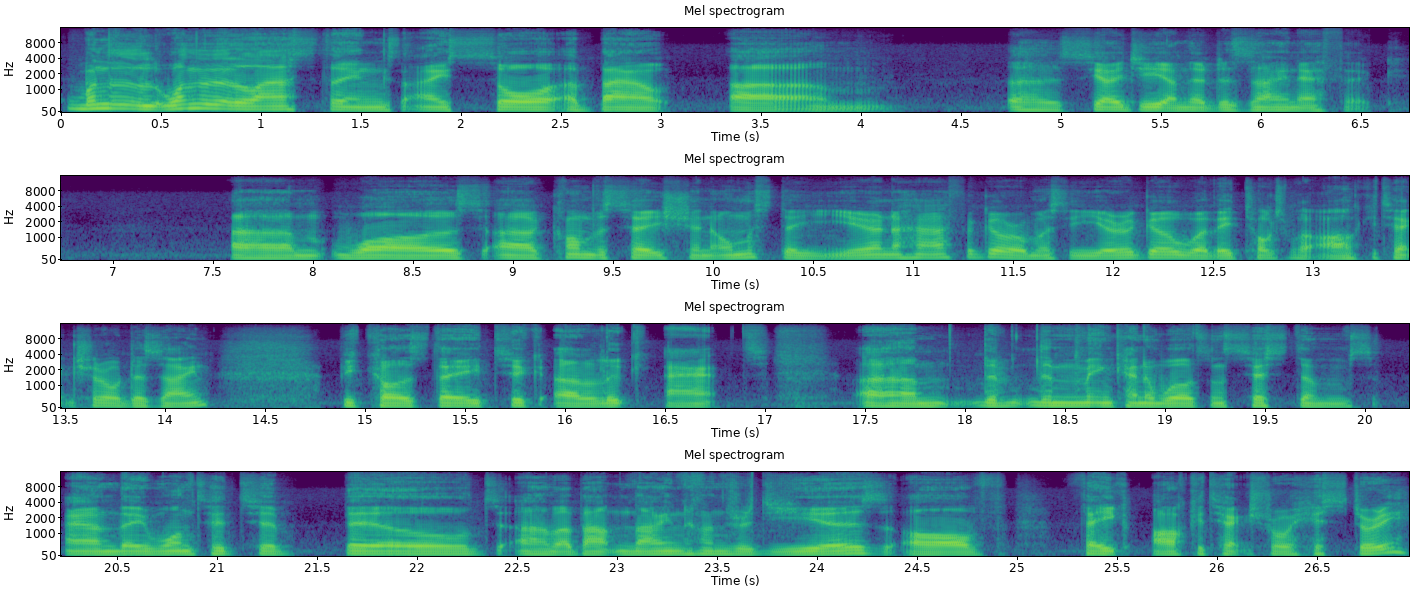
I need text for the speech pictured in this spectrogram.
one of the one of the last things I saw about um, uh, CIG and their design ethic um, was a conversation almost a year and a half ago, almost a year ago, where they talked about architectural design because they took a look at um, the the main kind of worlds and systems, and they wanted to build um, about 900 years of fake architectural history.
